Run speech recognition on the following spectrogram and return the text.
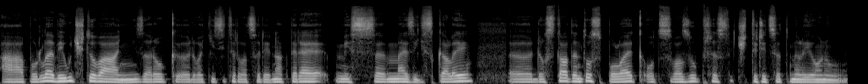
A podle vyučtování za rok 2021, které my jsme získali, eh, dostal tento spolek od svazu přes 40 milionů,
